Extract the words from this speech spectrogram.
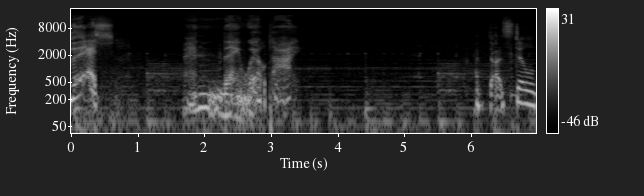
this, and they will die. I, I still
